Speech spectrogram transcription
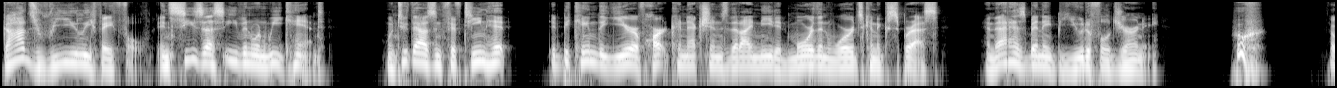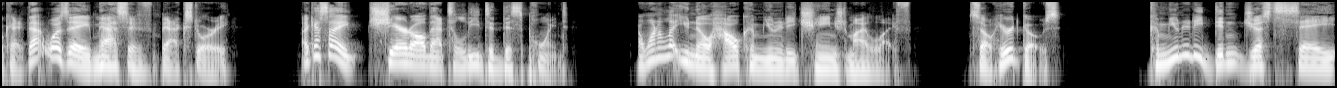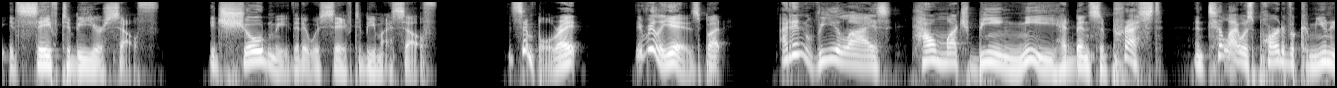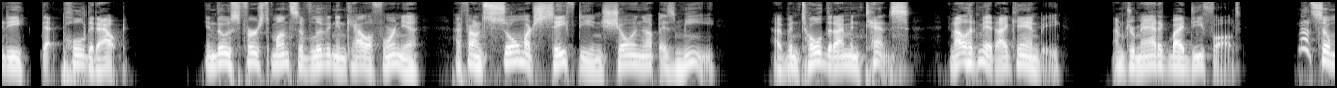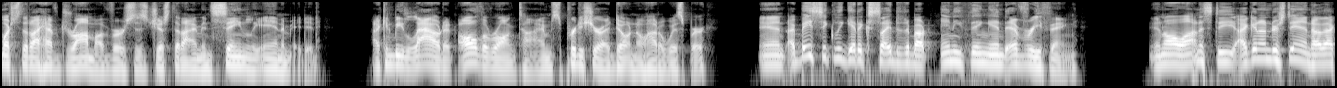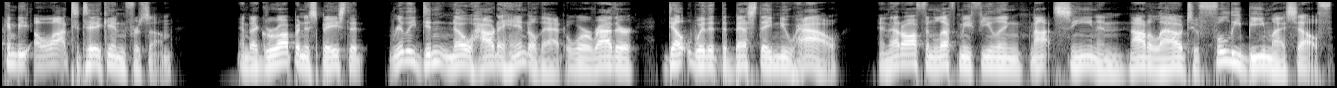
God's really faithful and sees us even when we can't. When 2015 hit, it became the year of heart connections that I needed more than words can express, and that has been a beautiful journey. Whew. Okay, that was a massive backstory. I guess I shared all that to lead to this point. I want to let you know how community changed my life. So here it goes. Community didn't just say it's safe to be yourself, it showed me that it was safe to be myself. It's simple, right? It really is, but I didn't realize how much being me had been suppressed until I was part of a community that pulled it out. In those first months of living in California, I found so much safety in showing up as me. I've been told that I'm intense, and I'll admit I can be. I'm dramatic by default. Not so much that I have drama versus just that I'm insanely animated. I can be loud at all the wrong times, pretty sure I don't know how to whisper, and I basically get excited about anything and everything. In all honesty, I can understand how that can be a lot to take in for some. And I grew up in a space that really didn't know how to handle that, or rather, dealt with it the best they knew how. And that often left me feeling not seen and not allowed to fully be myself.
